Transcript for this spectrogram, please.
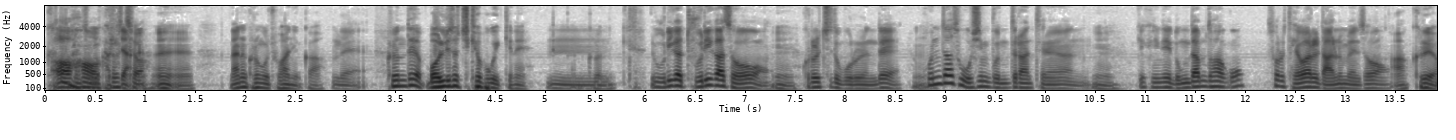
큰 어, 그렇죠. 예, 예. 나는 그런 거 좋아하니까. 네. 그런데 멀리서 지켜보고 있긴 해. 음, 그런- 우리가 둘이 가서 예, 그럴지도 모르는데 음. 혼자서 오신 분들한테는 예. 굉장히 농담도 하고 서로 대화를 나누면서 아 그래요?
